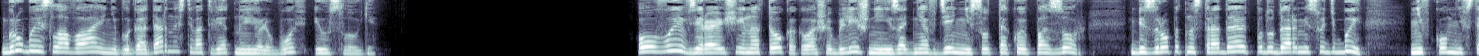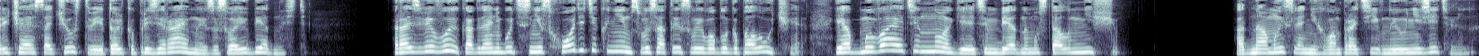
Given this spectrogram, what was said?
грубые слова и неблагодарность в ответ на ее любовь и услуги. О вы, взирающие на то, как ваши ближние изо дня в день несут такой позор, безропотно страдают под ударами судьбы, ни в ком не встречая сочувствия и только презираемые за свою бедность. Разве вы когда-нибудь снисходите к ним с высоты своего благополучия и обмываете ноги этим бедным усталым нищим? Одна мысль о них вам противна и унизительна.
